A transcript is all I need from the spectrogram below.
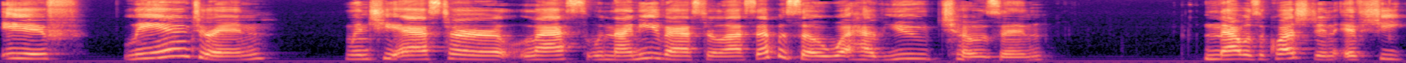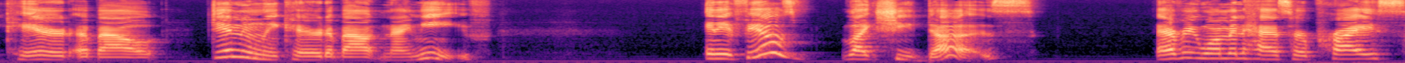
if Liandrin, when she asked her last, when Nynaeve asked her last episode, what have you chosen? And that was a question if she cared about, genuinely cared about Nynaeve. And it feels like she does. Every woman has her price,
